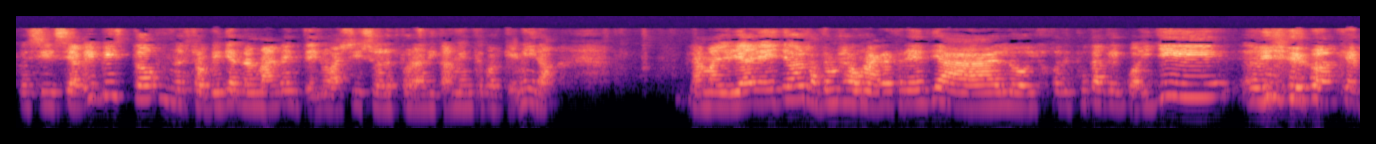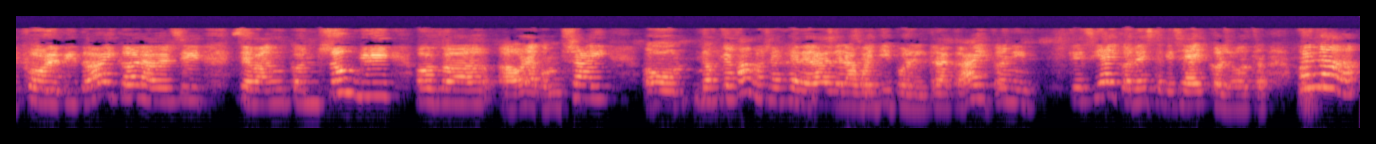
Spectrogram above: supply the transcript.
Pues si, si habéis visto nuestros vídeos normalmente, no así solo esporádicamente, porque mira, la mayoría de ellos hacemos alguna referencia a lo hijo de puta que es YG, a que el pobrecito Icon, a ver si se van con Sungri, o con- ahora con Shai, o nos quejamos en general de la YG por el trato a Icon, y que si hay con esto, que si hay con lo otro. Pues nada,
